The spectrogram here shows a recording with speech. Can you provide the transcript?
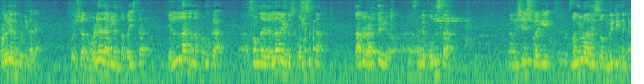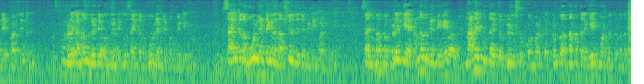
ಕೊಡುಗೆಯನ್ನು ಕೊಟ್ಟಿದ್ದಾರೆ. ಬಹುಶಃ ಅದು ಒಳ್ಳೇದಾಗಲಿ ಅಂತ ಬಯಸ್ತಾ ಎಲ್ಲ ನನ್ನ ಪ್ರಮುಖ ಸಮುದಾಯದ ಎಲ್ಲ ಲೀಡರ್ಸ್ ಹೊಂದಿಸುತ್ತಾ ತಾಲೂರು ಅಳತೆ ಸಂಘ ಹೊಂದಿಸ್ತಾ ನಾನು ವಿಶೇಷವಾಗಿ ಮಂಗಳವಾರ ದಿವಸ ಒಂದು ಮೀಟಿಂಗ್ನ ಕಂಡಕ್ಟ್ ಮಾಡ್ತಾ ಇದ್ದೇನೆ. ಬೆಳಗ್ಗೆ ಹನ್ನೊಂದು ಗಂಟೆಗೆ ಒಂದು ಮೀಟಿಂಗು ಸಾಯಂಕಾಲ ಮೂರು ಗಂಟೆಗೆ ಒಂದು ಮೀಟಿಂಗ್ ಸಾಯಂಕಾಲ ಮೂರು ಗಂಟೆಗೆ ನಾನು ಅಫ್ಸರ್ ಜೊತೆ ಮೀಟಿಂಗ್ ಮಾಡ್ತೀನಿ. ಸಾಯಂಕಾಲ ಬೆಳಗ್ಗೆ ಹನ್ನೊಂದು ಗಂಟೆಗೆ ನಾನೇ ಖುದ್ದಾಗಿ ಕೆಲವು ಫೋನ್ ಮಾಡಿ ಕರ್ಕೊಂಡು ಹದಿನಾಲ್ಕು ತಾರೀಕು ಹೇಗೆ ಮಾಡ್ಬೇಕು ಅನ್ನೋದನ್ನ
